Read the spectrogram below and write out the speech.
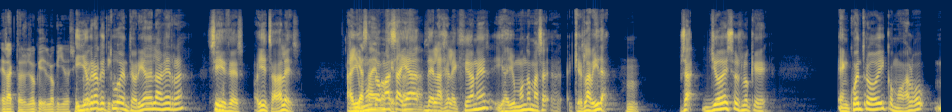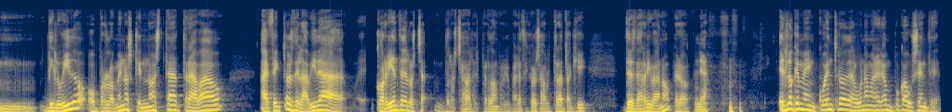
exacto, es lo que, lo que yo Y yo creo que tú, en teoría de la guerra, sí, dices, oye, chavales, hay un mundo más allá de las elecciones y hay un mundo más... que es la vida. Mm. O sea, yo eso es lo que encuentro hoy como algo mm, diluido o por lo menos que no está trabado a efectos de la vida corriente de los, de los chavales, perdón, porque parece que os trato aquí desde arriba, ¿no? Pero ya. es lo que me encuentro de alguna manera un poco ausente,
